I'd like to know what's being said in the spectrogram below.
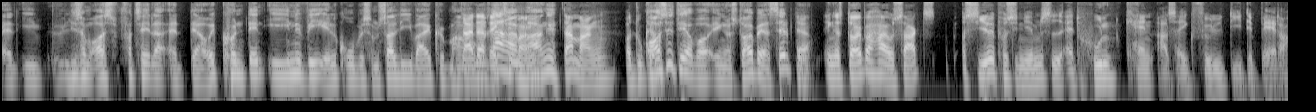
at I ligesom også fortæller, at der er jo ikke kun den ene VL-gruppe, som så lige var i København. Nej, der er der rigtig er mange. mange. Der er mange. Og du kan... Også der, hvor Inger Støjberg selv bor. Ja. Inger Støjberg har jo sagt, og siger på sin hjemmeside, at hun kan altså ikke følge de debatter,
